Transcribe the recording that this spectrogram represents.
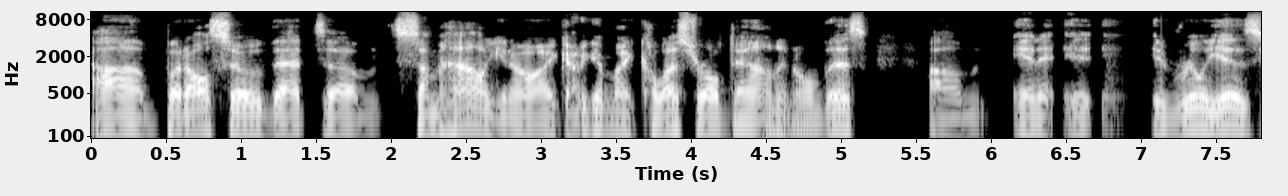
Uh, but also that um, somehow, you know, I got to get my cholesterol down and all this. Um, and it, it, it really is,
